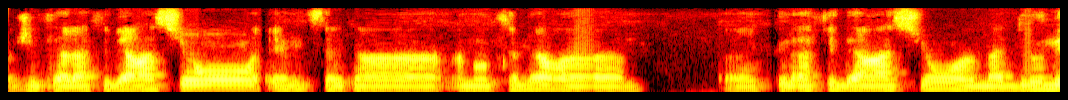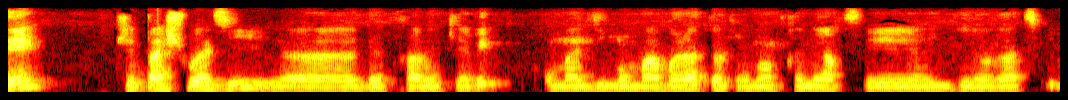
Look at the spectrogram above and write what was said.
j'étais à la fédération Eric ça a été un, un entraîneur euh, euh, que la fédération m'a donné. J'ai pas choisi d'être avec Eric. On m'a dit bon bah voilà toi ton entraîneur c'est Eric Vinogradsky.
